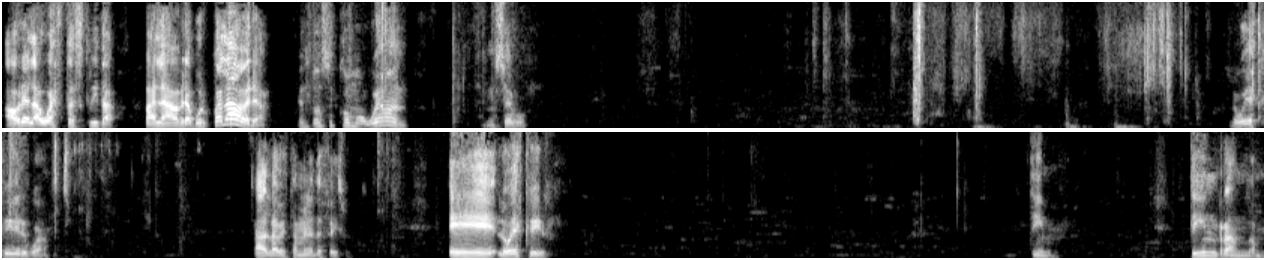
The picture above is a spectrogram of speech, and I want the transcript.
Ahora la web está escrita palabra por palabra. Entonces, como, weón, no sé, vos. Lo voy a escribir, weón. Ah, la vez también es de Facebook. Eh, lo voy a escribir. Team. Team random.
